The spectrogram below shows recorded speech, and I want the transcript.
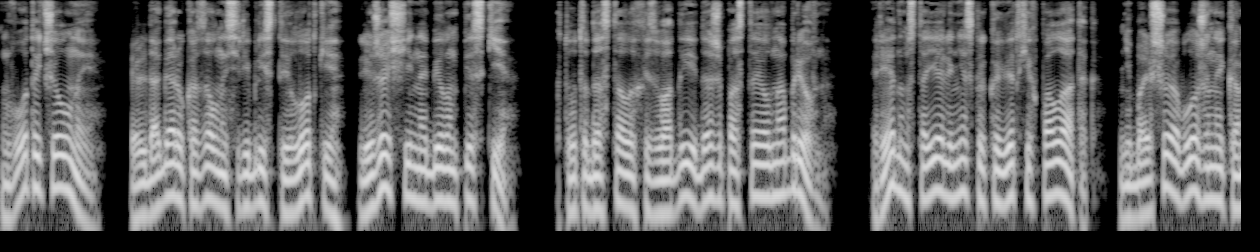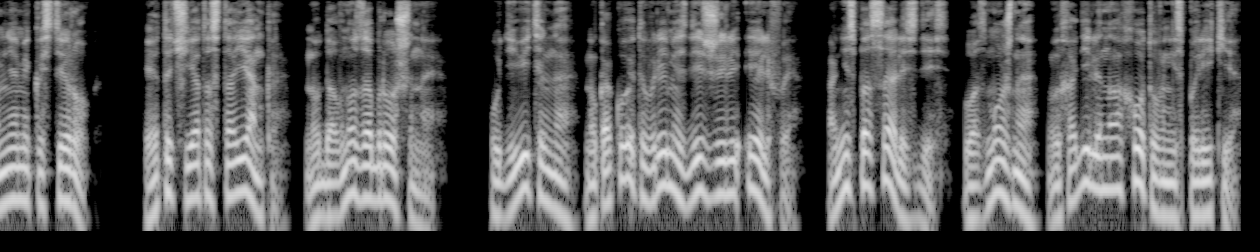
Вот и челны. Эльдогар указал на серебристые лодки, лежащие на белом песке. Кто-то достал их из воды и даже поставил на бревна. Рядом стояли несколько ветхих палаток, небольшой обложенный камнями костерок. Это чья-то стоянка, но давно заброшенная. Удивительно, но какое-то время здесь жили эльфы, они спасались здесь, возможно, выходили на охоту вниз по реке.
